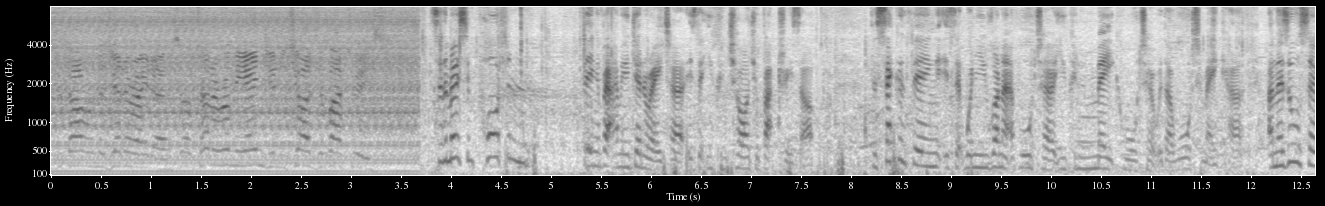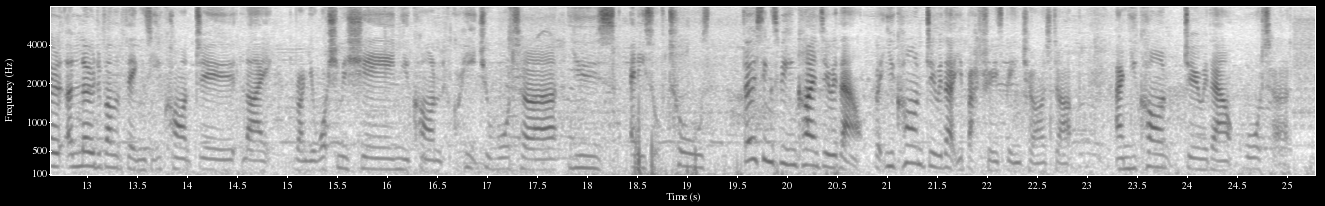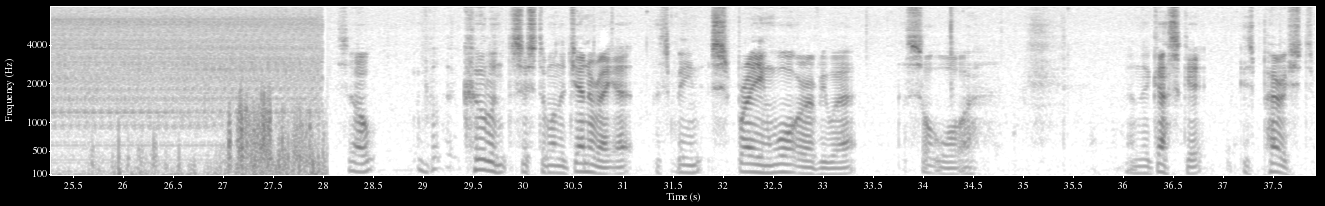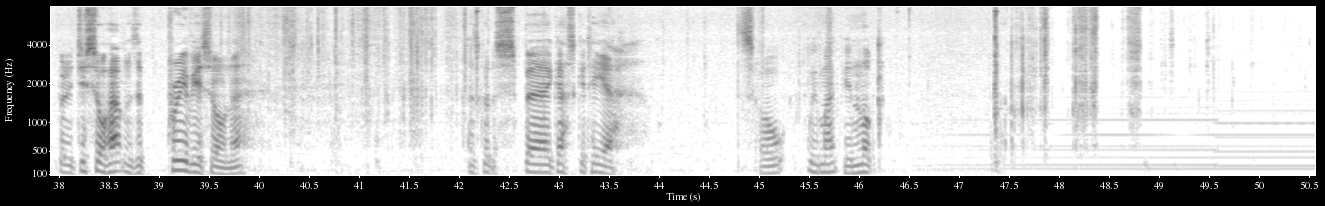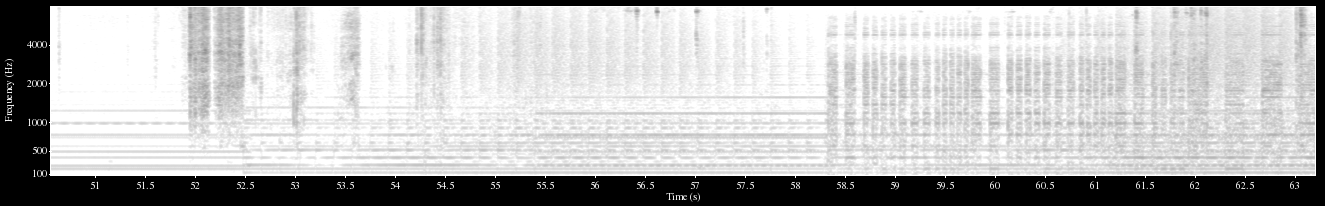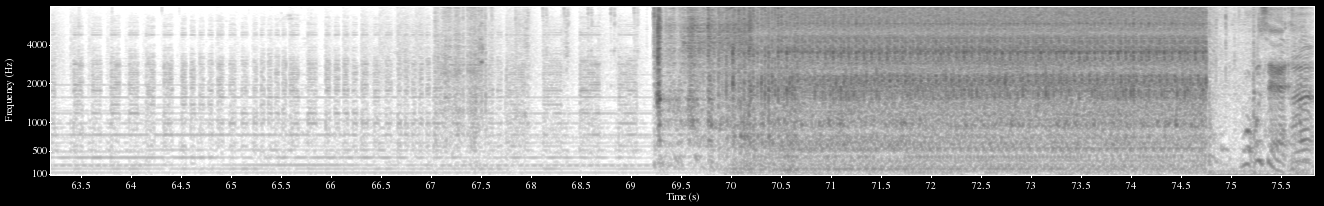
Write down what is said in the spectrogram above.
We can't run the generator, so I'm trying to run the engine and charge the batteries. So the most important thing about having a generator is that you can charge your batteries up. The second thing is that when you run out of water, you can make water with our water maker. And there's also a load of other things that you can't do, like run your washing machine, you can't heat your water, use any sort of tools. Those things we can kind of do without, but you can't do without your batteries being charged up, and you can't do without water. So we've got the coolant system on the generator that's been spraying water everywhere, salt water, and the gasket is perished. But it just so happens the previous owner has got a spare gasket here, so we might be in luck. Was it? Uh,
